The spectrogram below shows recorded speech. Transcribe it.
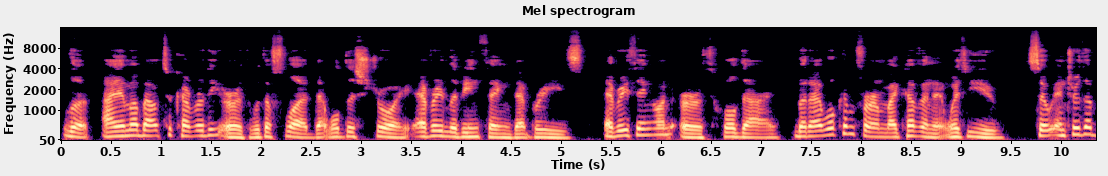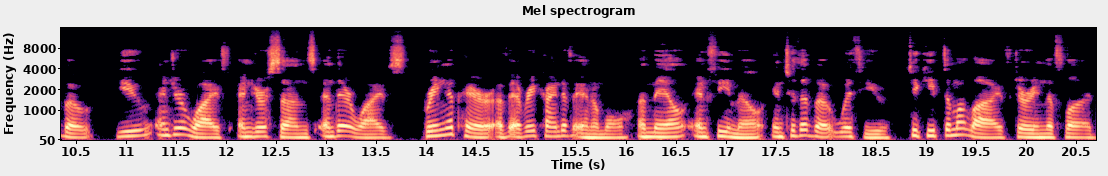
Look, I am about to cover the earth with a flood that will destroy every living thing that breathes. Everything on earth will die, but I will confirm my covenant with you. So enter the boat, you and your wife and your sons and their wives. Bring a pair of every kind of animal, a male and female, into the boat with you, to keep them alive during the flood.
